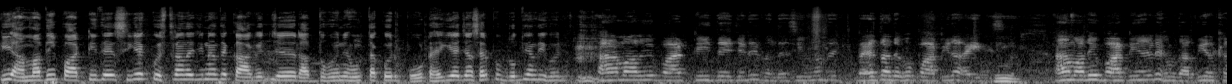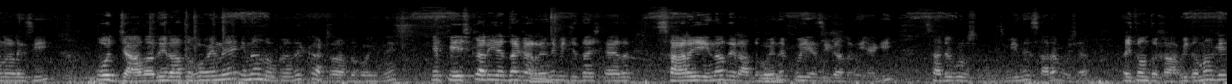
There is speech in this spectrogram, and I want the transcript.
ਕੀ ਆਮ ਆਦਮੀ ਪਾਰਟੀ ਦੇ ਸੀਗੇ ਇਸ ਤਰ੍ਹਾਂ ਦੇ ਜਿਨ੍ਹਾਂ ਦੇ ਕਾਗਜ਼ ਰੱਦ ਹੋਏ ਨੇ ਹੁਣ ਤੱਕ ਕੋਈ ਰਿਪੋਰਟ ਹੈਗੀ ਹੈ ਜਾਂ ਸਿਰਫ ਵਿਰੋਧੀਆਂ ਦੀ ਹੋਏ ਨੇ? ਆਮ ਆਦਮੀ ਪਾਰਟੀ ਦੇ ਜਿਹੜੇ ਬੰਦੇ ਸੀ ਉਹਨਾਂ ਦੇ ਵੈਸੇ ਤਾਂ ਦੇਖੋ ਪਾਰਟੀ ਦਾ ਹੈ ਹੀ ਨਹੀਂ ਸੀ। ਆਮ ਆਦਮੀ ਪਾਰਟੀ ਦੇ ਜਿਹੜੇ ਹਮਦਰਦੀ ਰੱਖਣ ਵਾਲੇ ਸੀ ਉਹ ਜ਼ਿਆਦਾ ਦੇ ਰੱਦ ਹੋਏ ਨੇ ਇਹਨਾਂ ਲੋਕਾਂ ਦੇ ਘੱਟ ਰੱਦ ਹੋਏ ਨੇ। ਇਹ ਪੇਸ਼ਕਾਰੀ ਇਦਾਂ ਕਰ ਰਹੇ ਨੇ ਵੀ ਜਿੱਦਾਂ ਸ਼ਾਇਦ ਸਾਰੇ ਇਹਨਾਂ ਦੇ ਰੱਦ ਹੋਏ ਨੇ ਕੋਈ ਐਸੀ ਗੱਲ ਨਹੀਂ ਹੈਗੀ। ਸਾਡੇ ਕੋਲ ਸਬੂਤ ਵੀ ਨੇ ਸਾਰਾ ਕੁਝ ਹੈ ਅਸੀਂ ਤੁਹਾਨੂੰ ਦਿਖਾ ਵੀ ਦਵਾਂਗੇ।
